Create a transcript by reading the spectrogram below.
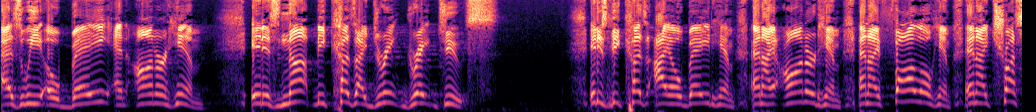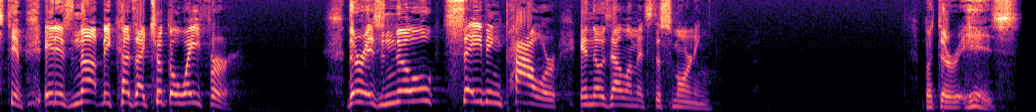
as we obey and honor Him. It is not because I drink grape juice. It is because I obeyed Him and I honored Him and I follow Him and I trust Him. It is not because I took a wafer. There is no saving power in those elements this morning. But there is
